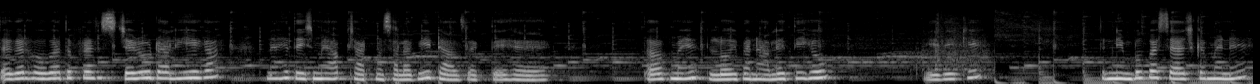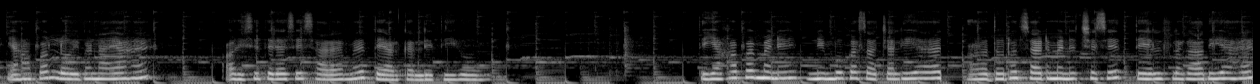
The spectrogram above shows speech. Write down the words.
तो अगर होगा तो फ्रेंड्स ज़रूर डालिएगा। नहीं तो इसमें आप चाट मसाला भी डाल सकते हैं। तो अब मैं लोई बना लेती हूँ। ये देखिए तो नींबू का साइज़ का मैंने यहाँ पर लोई बनाया है और इसी तरह से सारा मैं तैयार कर लेती हूँ। तो यहाँ पर मैंने नींबू का साँचा लिया है और दोनों साइड मैंने अच्छे से तेल लगा दिया है,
